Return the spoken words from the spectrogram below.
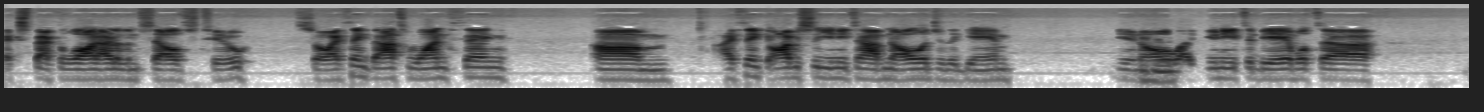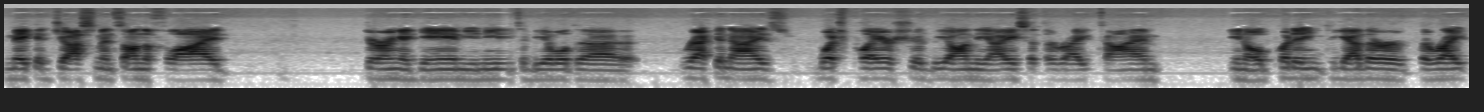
expect a lot out of themselves too. So I think that's one thing. Um, I think obviously you need to have knowledge of the game. You know, mm-hmm. like you need to be able to make adjustments on the fly during a game. You need to be able to recognize which player should be on the ice at the right time. You know, putting together the right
